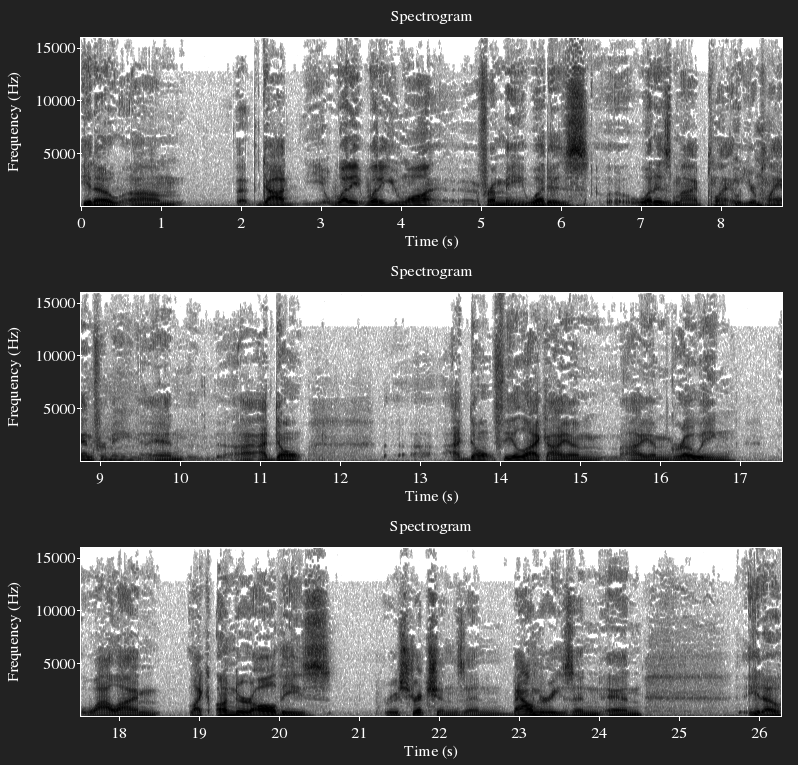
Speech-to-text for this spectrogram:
you know um god what do, what do you want from me what is what is my plan your plan for me? And I, I don't I don't feel like I am I am growing while I'm like under all these restrictions and boundaries and and you know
